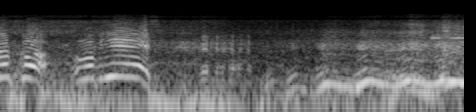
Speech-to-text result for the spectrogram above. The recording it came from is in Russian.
улыбку! Улыбнись!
